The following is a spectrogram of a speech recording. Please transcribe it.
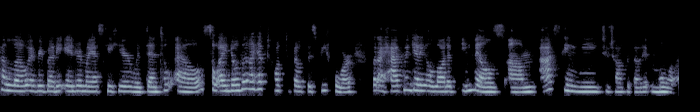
Hello, everybody. Andrea Majewski here with Dentalelle. So I know that I have talked about this before, but I have been getting a lot of emails um, asking me to talk about it more.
